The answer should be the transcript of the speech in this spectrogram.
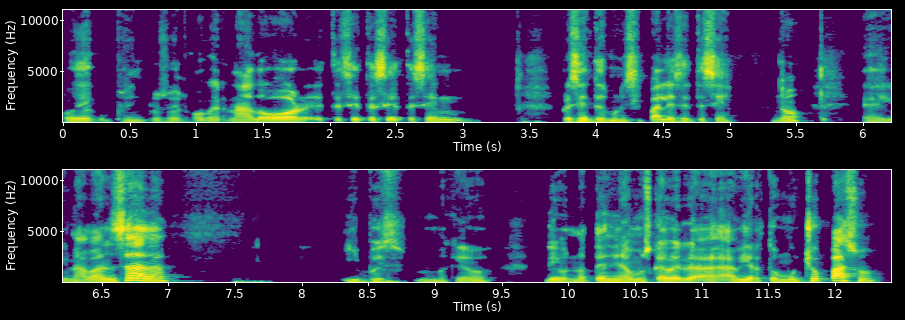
o de, pues, incluso del gobernador, etc, etc, etc, presidentes municipales, etc, ¿no? Hay una avanzada y pues me imagino, digo, no tendríamos que haber abierto mucho paso,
